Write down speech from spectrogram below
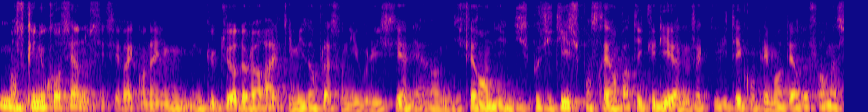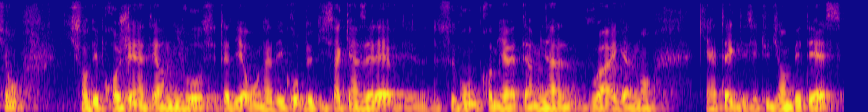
En ce qui nous concerne aussi, c'est vrai qu'on a une, culture de l'oral qui est mise en place au niveau du lycée, en différents dispositifs. Je penserai en particulier à nos activités complémentaires de formation, qui sont des projets interniveaux, c'est-à-dire où on a des groupes de 10 à 15 élèves de seconde, première et terminale, voire également qui intègrent des étudiants de BTS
